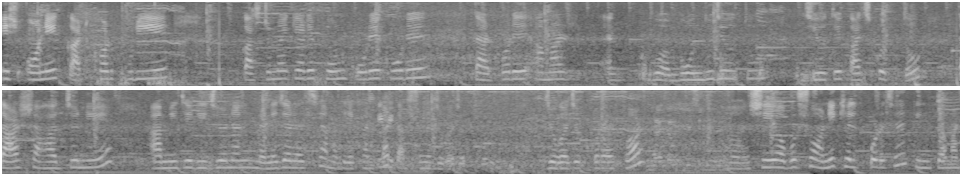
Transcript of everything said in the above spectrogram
বেশ অনেক কাঠখড় পুড়িয়ে কাস্টমার কেয়ারে ফোন করে করে তারপরে আমার এক বন্ধু যেহেতু জিওতে কাজ করতো তার সাহায্য নিয়ে আমি যে রিজিওনাল ম্যানেজার আছে আমাদের এখানকার তার সঙ্গে যোগাযোগ করি। যোগাযোগ করার পর সে অবশ্য অনেক হেল্প করেছে কিন্তু আমার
